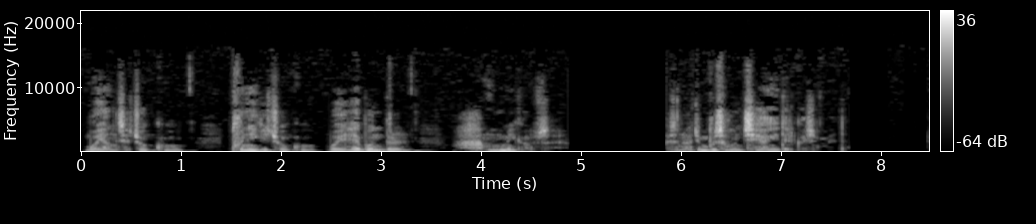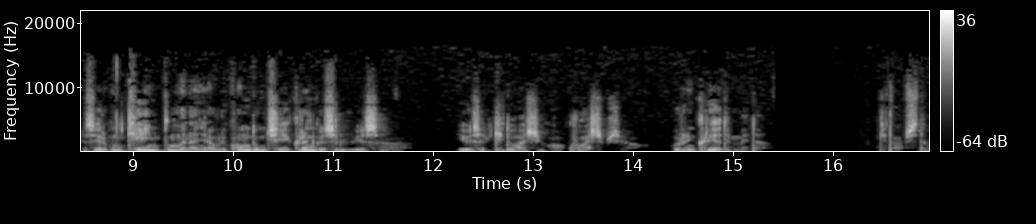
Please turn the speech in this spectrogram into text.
모양새 좋고, 분위기 좋고, 뭐 해본들 아무 의미가 없어요. 그것은 아주 무서운 재앙이 될 것입니다. 그래서 여러분 개인뿐만 아니라 우리 공동체의 그런 것을 위해서 이것을 기도하시고 구하십시오. 우리는 그래야 됩니다. 기도합시다.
